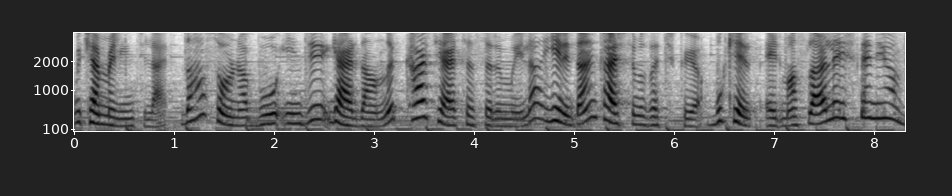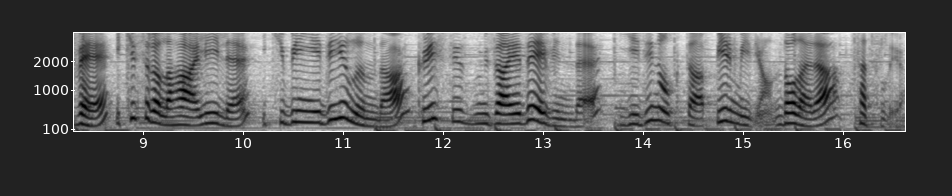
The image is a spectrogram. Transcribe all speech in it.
mükemmel inciler. Daha sonra bu inci gerdanlık Cartier tasarımıyla yeniden karşımıza çıkıyor. Bu kez elmaslarla işleniyor ve iki sıralı haliyle 2007 yılında Christie's Müzayede Evi'nde 7.1 milyon dolara satılıyor.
